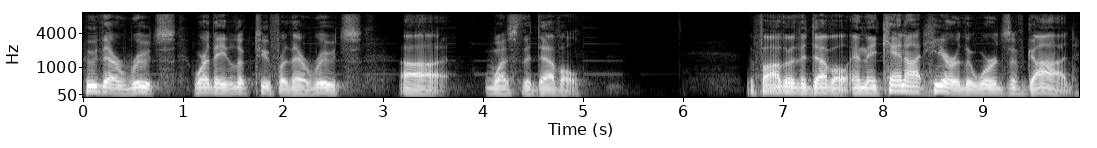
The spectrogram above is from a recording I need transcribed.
who their roots, where they look to for their roots, uh, was the devil. The father of the devil, and they cannot hear the words of God.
